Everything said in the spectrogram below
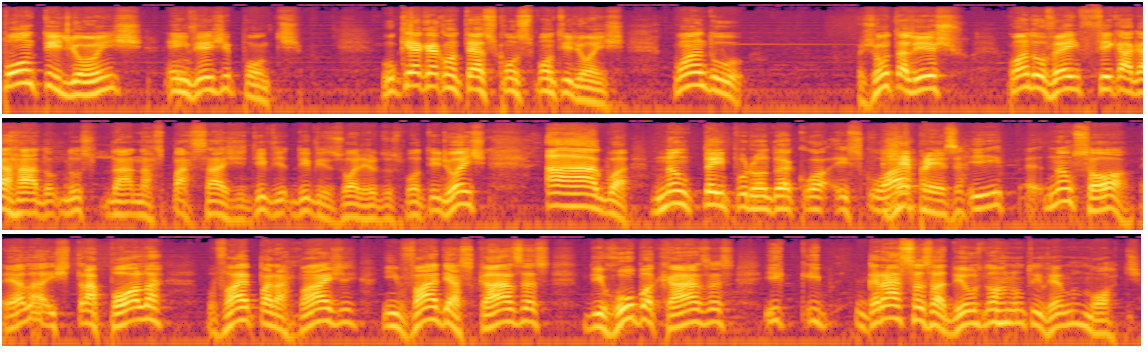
pontilhões em vez de ponte. O que é que acontece com os pontilhões? Quando junta lixo, quando vem, fica agarrado nos, na, nas passagens divisórias dos pontilhões, a água não tem por onde escoar. Represa. E eh, não só, ela extrapola, vai para a margem, invade as casas, derruba casas e, e graças a Deus nós não tivemos morte.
